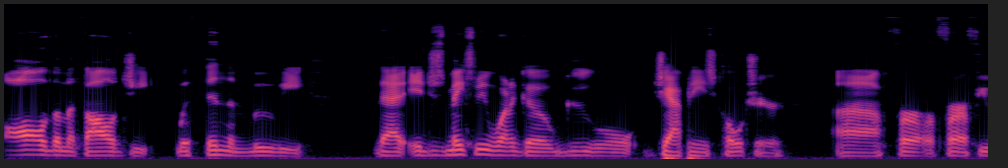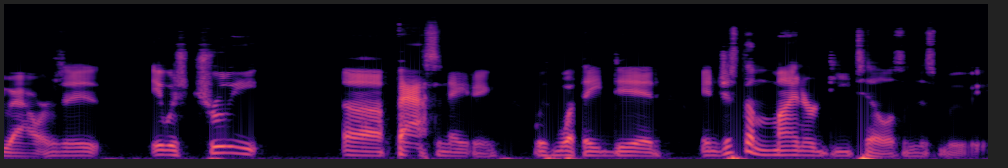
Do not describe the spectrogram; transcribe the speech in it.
all the mythology within the movie that it just makes me want to go Google Japanese culture uh, for for a few hours. It it was truly uh, fascinating with what they did in just the minor details in this movie.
